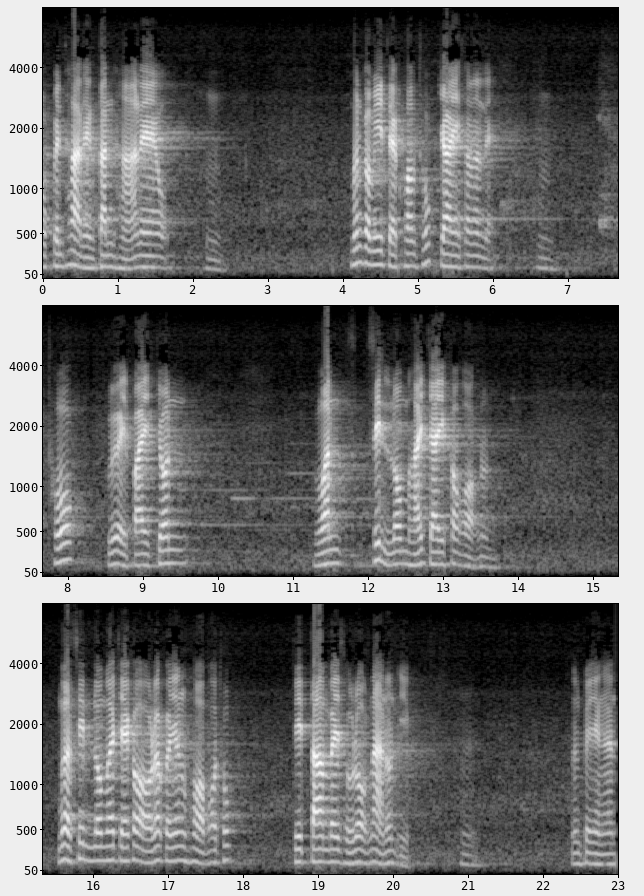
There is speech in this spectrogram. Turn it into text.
ตกเป็นทาสแห่งตัณหาแล้วมันก็มีแต่ความทุกข์ใจเท่านั้นแหละทุกข์เรื่อยไปจน วันสิ้นลมหายใจเข้าออกนั่นเมื่อสิ้นลมหายใจเข้าออกแล้วก็ยังหอบเอาทุกข์ติดตามไปสู่โลกหน้านั่นอีกมันเป็นอย่างนั้น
